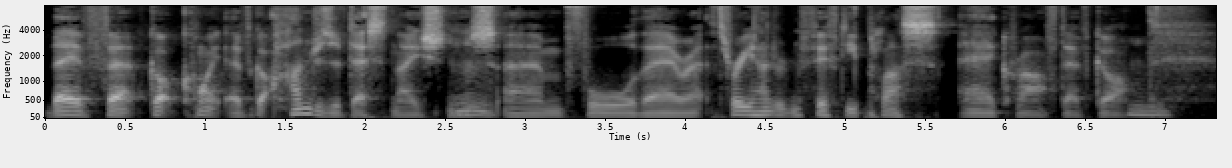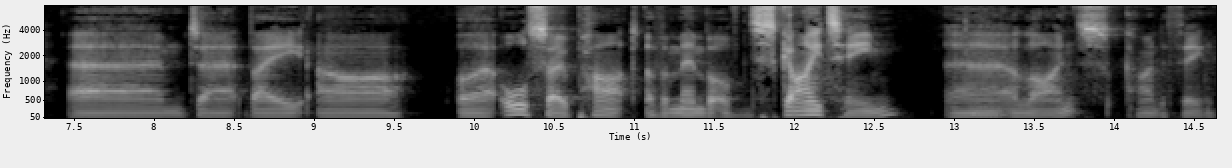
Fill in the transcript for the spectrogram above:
they've uh, got quite, they've got hundreds of destinations um, for their uh, 350 plus aircraft they've got. And uh, they are uh, also part of a member of the Sky Team uh, Alliance kind of thing.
